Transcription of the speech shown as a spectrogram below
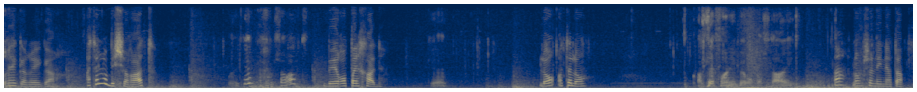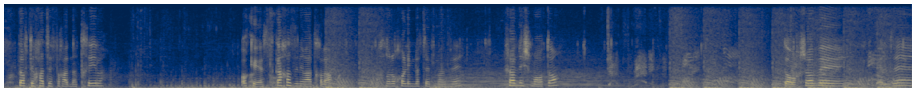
רגע, רגע. אתה לא בשרת? אני כן, אני בשרת. באירופה 1. כן. לא, אתה לא. אז איפה אני באירופה 2? אה, לא משנה, הנה אתה. טוב, תלחץ F1, נתחיל. אוקיי, אז. ככה זה נראה התחלה. אנחנו לא יכולים לצאת מהזה. עכשיו נשמע אותו. טוב, עכשיו... אה, אל זה...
